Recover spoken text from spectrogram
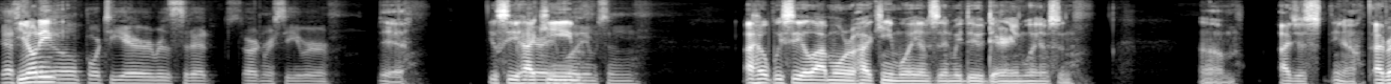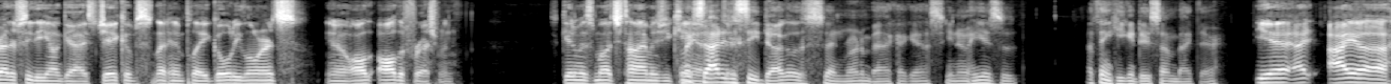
Justin you don't even- Portier listed at starting receiver. yeah. You'll see Hykeem. Williamson. I hope we see a lot more of Hykeem Williams than we do Darion Williamson. Um, I just, you know, I'd rather see the young guys. Jacobs, let him play. Goldie Lawrence, you know, all all the freshmen. Just get him as much time as you can. I'm excited to see Douglas and running back. I guess you know he is. A, I think he can do something back there. there. Yeah, I, I, uh,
